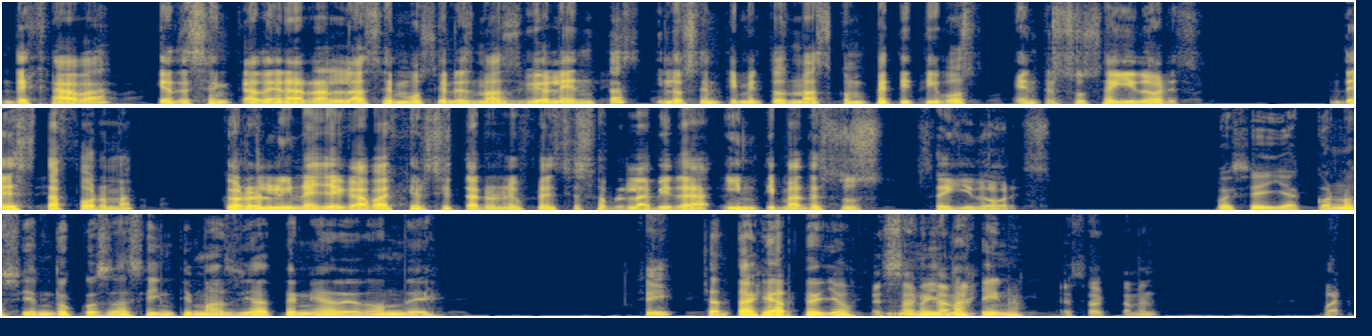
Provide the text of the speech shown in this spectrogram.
dejaba que desencadenaran las emociones más violentas y los sentimientos más competitivos entre sus seguidores. De esta forma, Carolina llegaba a ejercitar una influencia sobre la vida íntima de sus seguidores. Pues ella conociendo cosas íntimas ya tenía de dónde Sí, chantajearte yo, me imagino. exactamente. Bueno,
